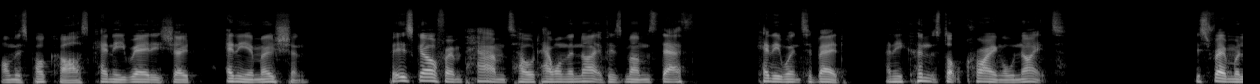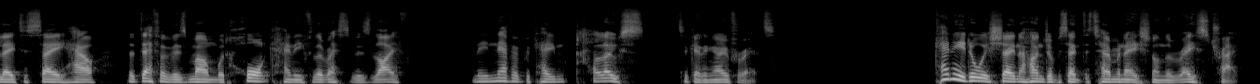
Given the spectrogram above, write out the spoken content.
on this podcast, Kenny rarely showed any emotion. But his girlfriend Pam told how on the night of his mum's death, Kenny went to bed and he couldn't stop crying all night. His friend would later say how the death of his mum would haunt Kenny for the rest of his life, and he never became close to getting over it. Kenny had always shown 100% determination on the racetrack,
